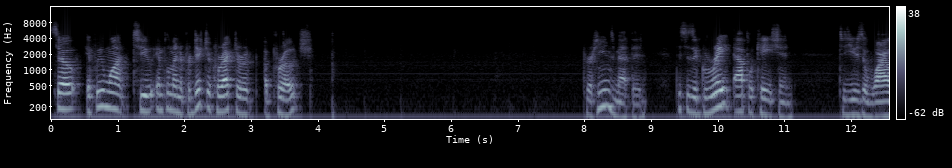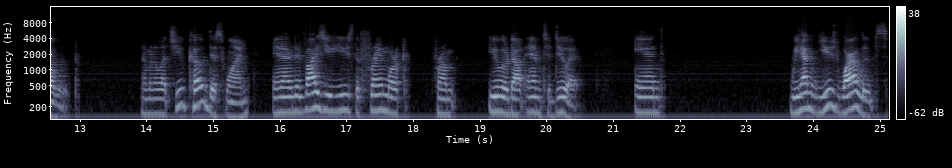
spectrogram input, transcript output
So if we want to implement a predictor corrector approach for Heun's method, this is a great application to use a while loop. I'm going to let you code this one and I would advise you use the framework from Euler.m to do it. And we haven't used while loops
